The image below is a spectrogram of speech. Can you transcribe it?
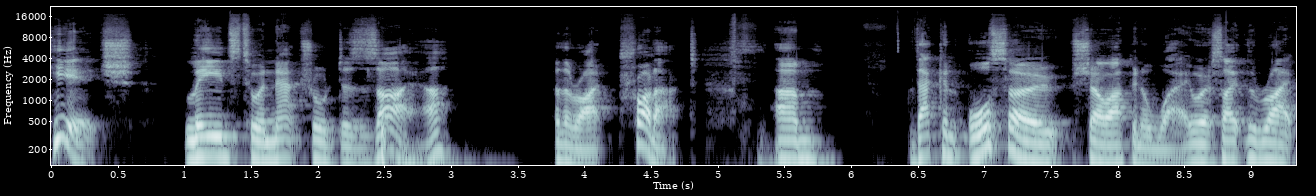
pitch leads to a natural desire for the right product. Um, that can also show up in a way where it's like the right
